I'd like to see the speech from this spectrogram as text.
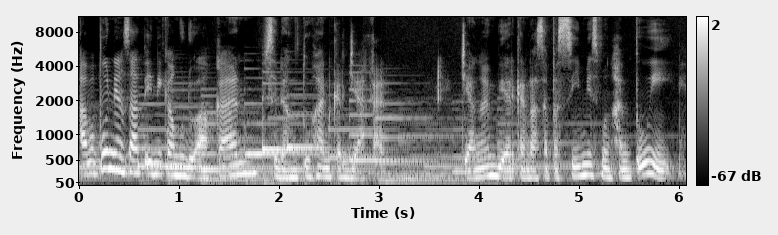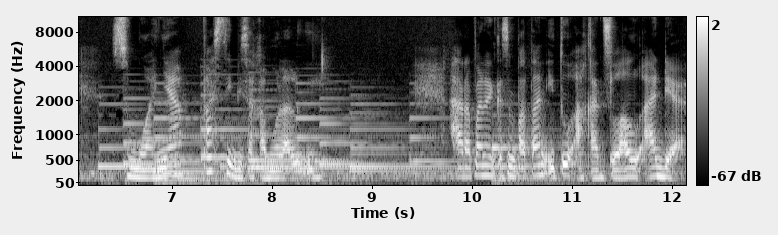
Apa pun yang saat ini kamu doakan, sedang Tuhan kerjakan. Jangan biarkan rasa pesimis menghantui. Semuanya pasti bisa kamu lalui. Harapan dan kesempatan itu akan selalu ada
